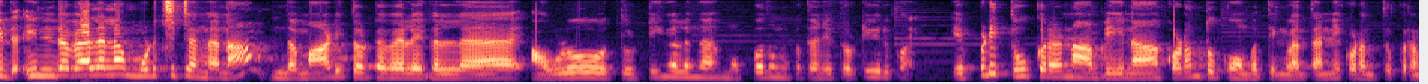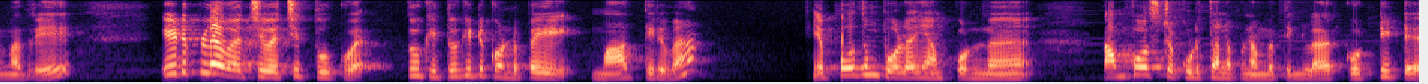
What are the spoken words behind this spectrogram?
இது இந்த வேலையெல்லாம் முடிச்சுட்டேங்கன்னா இந்த மாடி தோட்ட அவ்வளோ தொட்டிங்களுங்க முப்பது முப்பத்தஞ்சு தொட்டி இருக்கும். எப்படி தூக்குறேன்னா அப்படின்னா குடம் தூக்குவோம் பார்த்தீங்களா? தண்ணி குடம் தூக்குற மாதிரி இடுப்பில் வச்சு வச்சு தூக்குவேன். தூக்கி தூக்கிட்டு கொண்டு போய் மாற்றிடுவேன் எப்போதும் போல என் பொண்ணு கம்போஸ்ட்டை கொடுத்து அனுப்பின பார்த்தீங்களா? கொட்டிட்டு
